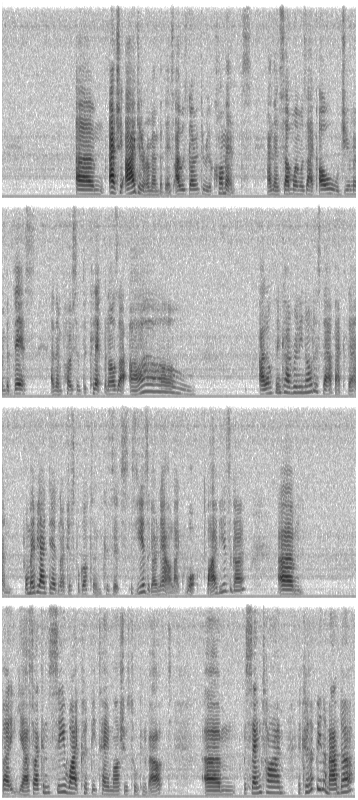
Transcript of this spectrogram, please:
Um, actually, I didn't remember this. I was going through the comments, and then someone was like, "Oh, do you remember this?" And then posted the clip, and I was like, "Oh, I don't think I really noticed that back then." Or maybe I did and I've just forgotten because it's, it's years ago now, like what, five years ago? Um, but yeah, so I can see why it could be Tamar she was talking about. Um, the same time, it could have been Amanda.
